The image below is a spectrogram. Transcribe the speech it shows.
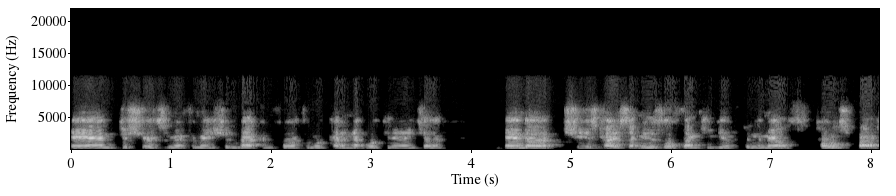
and just shared some information back and forth and we're kind of networking in each other. And uh, she just kind of sent me this little thank you gift in the mail. Total surprise.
